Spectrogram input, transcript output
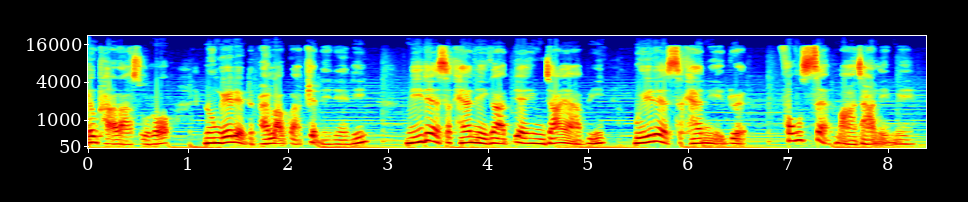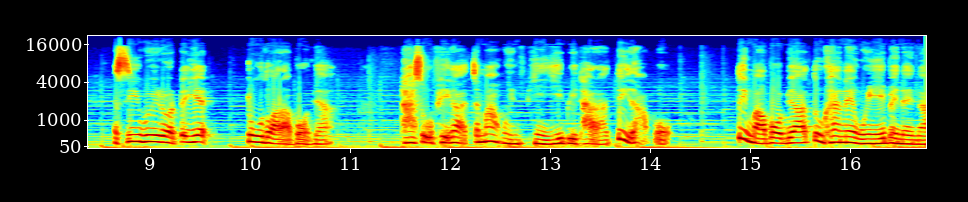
လှုပ်ထားတာဆိုတော့လွန်ခဲ့တဲ့တစ်ပတ်လောက်ကဖြစ်နေတယ်လေနီးတဲ့စခန်းတွေကပြန်ယူကြရပြီးဝေးတဲ့စခန်းတွေအတွက်ဖုံးဆက်မှာကြလိမ့်မယ်အစည်းအဝေးတော့တရက်တိုးသွားတာပေါ့ဗျာဒါဆိုအဖေကကျမဝင်ပြင်ရေးပေးထားတာသိတာပေါ့သိမှာပေါ့ဗျာသူ့ခန်းနဲ့ဝင်ရေးပေးနေတာ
